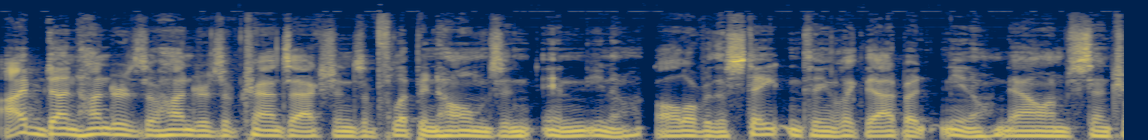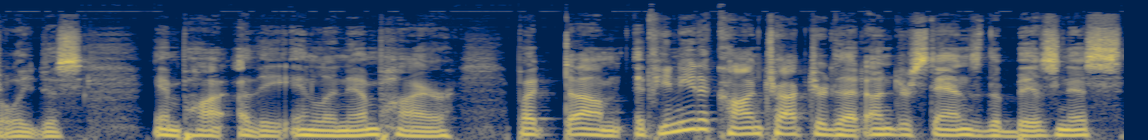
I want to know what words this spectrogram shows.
I've done hundreds of hundreds of transactions of flipping homes in, in you know all over the state and things like that. But you know now I'm centrally just empire, the Inland Empire. But um, if you need a contractor that understands the business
